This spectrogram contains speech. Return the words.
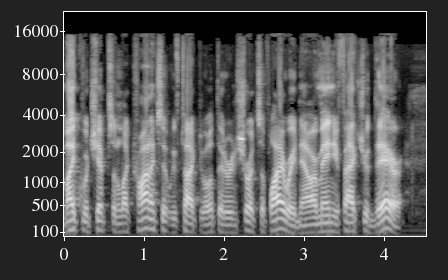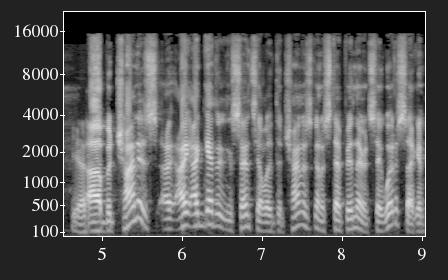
microchips and electronics that we've talked about that are in short supply right now are manufactured there. Yes. Uh, but China's, I, I get the sense, Elliot, that China's going to step in there and say, wait a second,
